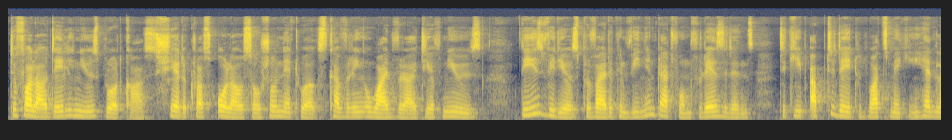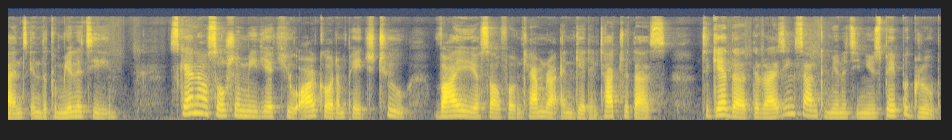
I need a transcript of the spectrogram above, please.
to follow our daily news broadcasts shared across all our social networks covering a wide variety of news. These videos provide a convenient platform for residents to keep up to date with what's making headlines in the community. Scan our social media QR code on page 2 via your cell phone camera and get in touch with us. Together, the Rising Sun Community Newspaper Group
